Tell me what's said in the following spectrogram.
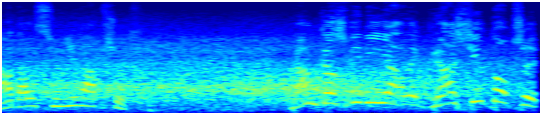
nadal sunie naprzód. Bramkarz wybija, ale gra się toczy.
